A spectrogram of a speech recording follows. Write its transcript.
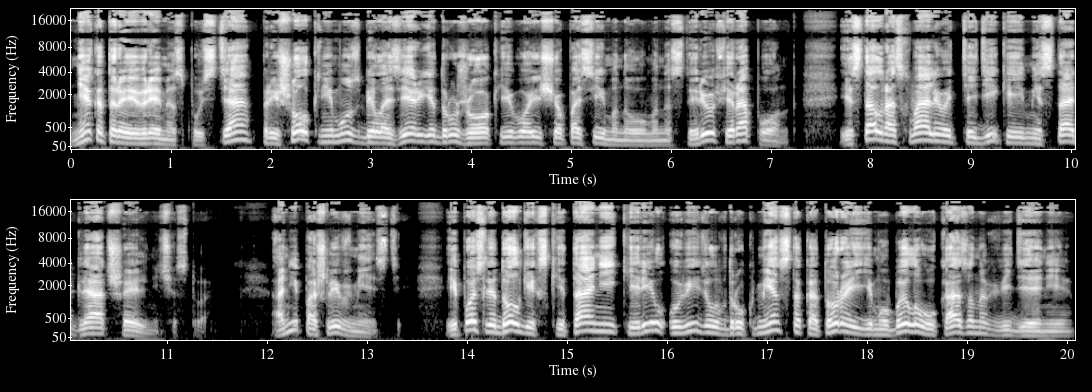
Некоторое время спустя пришел к нему с Белозерья дружок его еще по Симонову монастырю Ферапонт и стал расхваливать те дикие места для отшельничества. Они пошли вместе. И после долгих скитаний Кирилл увидел вдруг место, которое ему было указано в видении.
